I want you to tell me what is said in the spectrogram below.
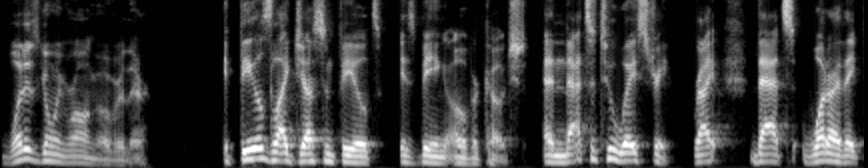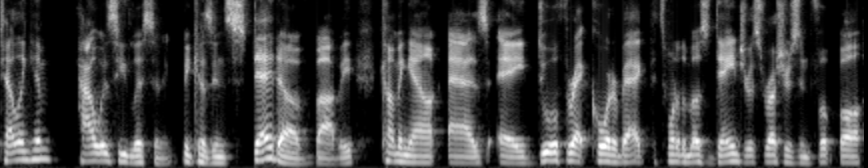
what is going wrong over there? It feels like Justin Fields is being overcoached, and that's a two way street, right? That's what are they telling him? How is he listening? Because instead of Bobby coming out as a dual threat quarterback that's one of the most dangerous rushers in football,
